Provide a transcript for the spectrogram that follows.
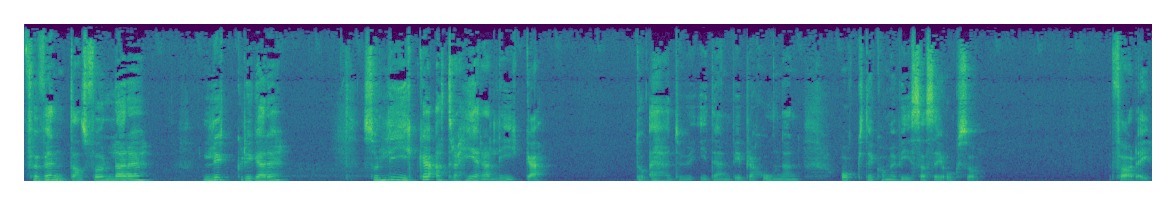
förväntansfullare, lyckligare. Så lika attraherar lika. Då är du i den vibrationen och det kommer visa sig också för dig.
